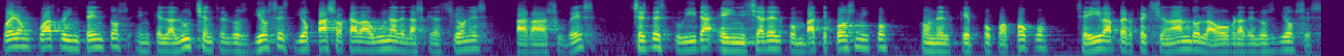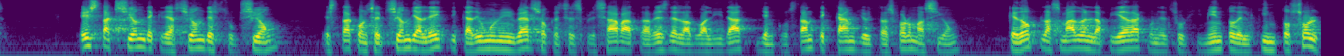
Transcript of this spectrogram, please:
Fueron cuatro intentos en que la lucha entre los dioses dio paso a cada una de las creaciones para a su vez ser destruida e iniciar el combate cósmico con el que poco a poco se iba perfeccionando la obra de los dioses. Esta acción de creación-destrucción, esta concepción dialéctica de un universo que se expresaba a través de la dualidad y en constante cambio y transformación, quedó plasmado en la piedra con el surgimiento del quinto sol,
